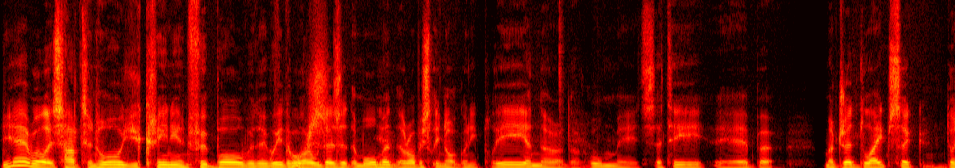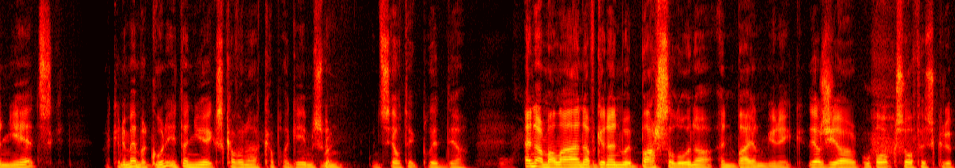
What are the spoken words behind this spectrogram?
Yeah, well, it's hard to know Ukrainian football with the way the world is at the moment. They're obviously not going to play in their, their home uh, city, uh, but Madrid, Leipzig, Donetsk. I can remember going to Donetsk, covering a couple of games when, when Celtic played there. Inter Milan I've gone in with Barcelona and Bayern Munich. There's your box office group.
